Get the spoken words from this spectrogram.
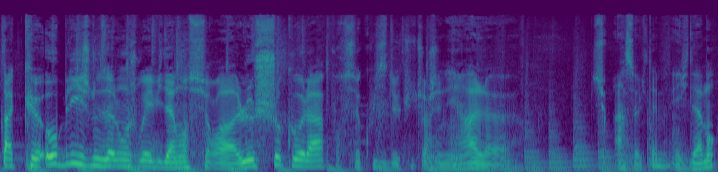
Pas que oblige, nous allons jouer évidemment sur euh, le chocolat pour ce quiz de culture générale euh, sur un seul thème, évidemment.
